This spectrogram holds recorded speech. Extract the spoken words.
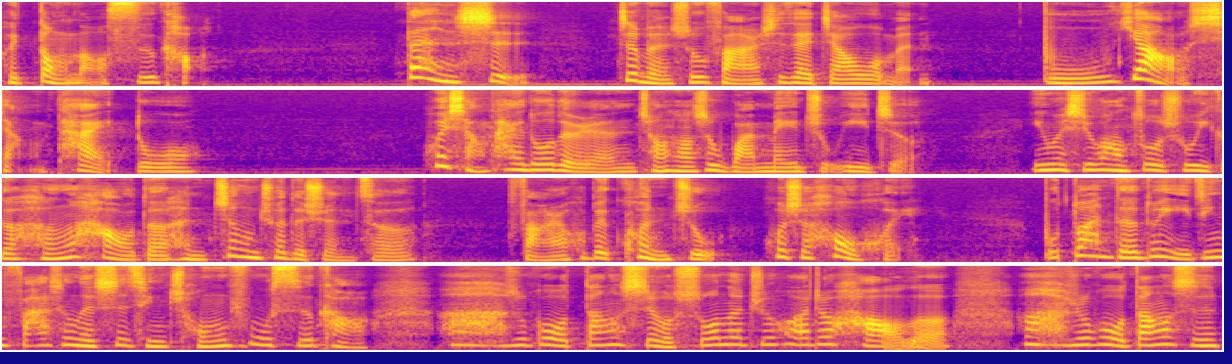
会动脑思考。但是这本书反而是在教我们。不要想太多。会想太多的人常常是完美主义者，因为希望做出一个很好的、很正确的选择，反而会被困住或是后悔，不断的对已经发生的事情重复思考啊！如果我当时有说那句话就好了啊！如果我当时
